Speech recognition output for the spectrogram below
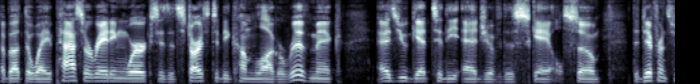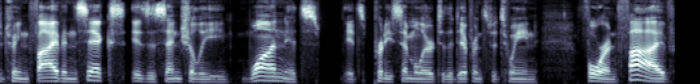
about the way passer rating works is it starts to become logarithmic as you get to the edge of the scale. So the difference between 5 and 6 is essentially 1. It's it's pretty similar to the difference between 4 and 5,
